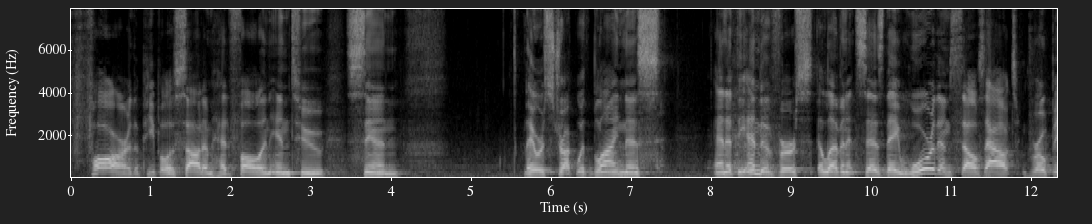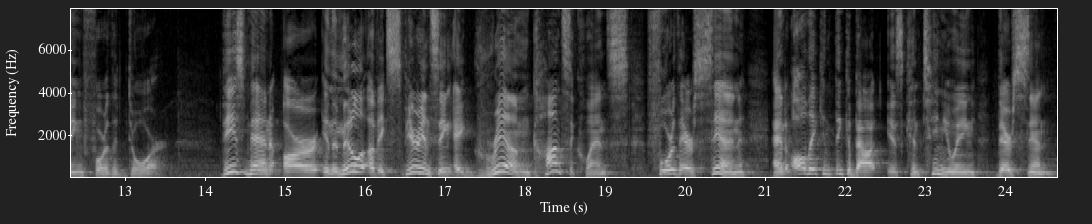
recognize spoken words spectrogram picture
far the people of Sodom had fallen into sin. They were struck with blindness, and at the end of verse 11 it says, They wore themselves out, groping for the door. These men are in the middle of experiencing a grim consequence for their sin, and all they can think about is continuing their sin.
